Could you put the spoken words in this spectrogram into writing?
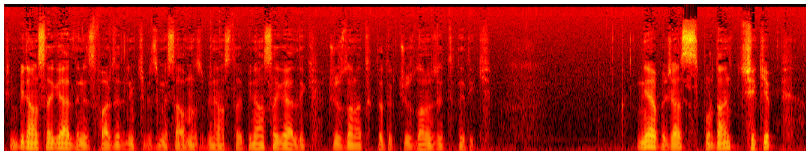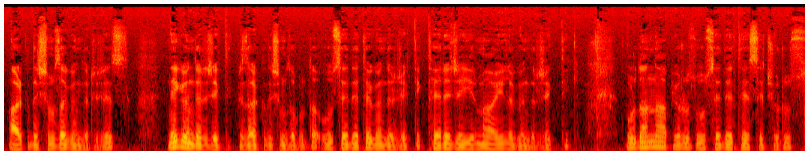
Şimdi Binance'a geldiniz. Farz edelim ki bizim hesabımız Binance'da. Binance'a geldik. Cüzdana tıkladık. Cüzdan özeti dedik. Ne yapacağız? Buradan çekip arkadaşımıza göndereceğiz. Ne gönderecektik biz arkadaşımıza burada? USDT gönderecektik. TRC20A ile gönderecektik. Buradan ne yapıyoruz? USDT seçiyoruz.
